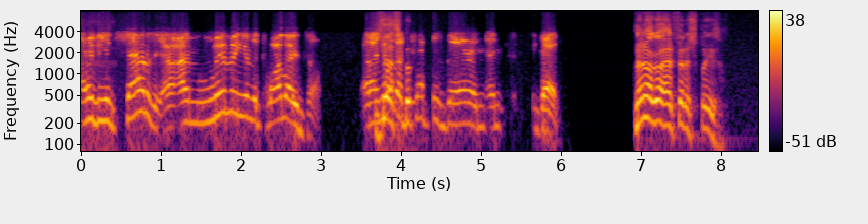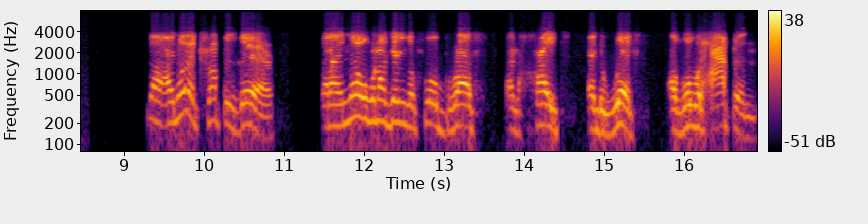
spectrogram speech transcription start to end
I mean, the insanity. I, am living in the twilight zone, and I know yes, that but... Trump is there. And, and go ahead. No, no, go ahead. Finish, please. No, I know that Trump is there, but I know we're not getting the full breadth and height and width of what would happen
